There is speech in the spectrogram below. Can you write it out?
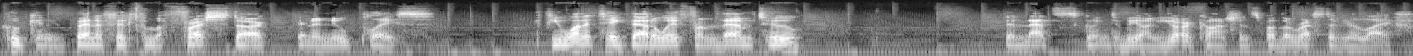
who can benefit from a fresh start in a new place. If you want to take that away from them too, then that's going to be on your conscience for the rest of your life.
